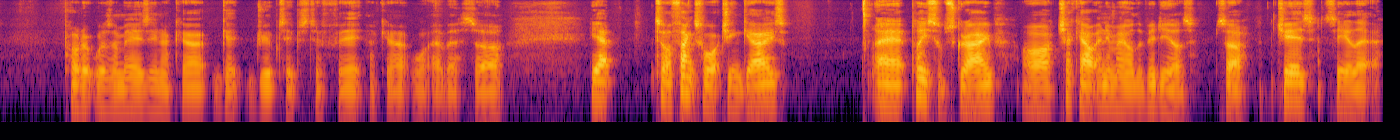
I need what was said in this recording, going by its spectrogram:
product was amazing I can't get drip tips to fit I can't whatever so yeah so thanks for watching guys. Uh, please subscribe or check out any of my other videos. So cheers, see you later.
